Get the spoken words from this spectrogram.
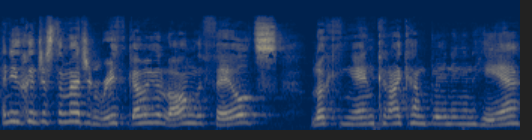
And you can just imagine Ruth going along the fields, looking in, can I come gleaning in here?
